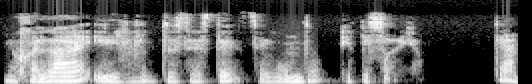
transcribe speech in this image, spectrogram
y ojalá y disfrutes este segundo episodio. Te amo.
